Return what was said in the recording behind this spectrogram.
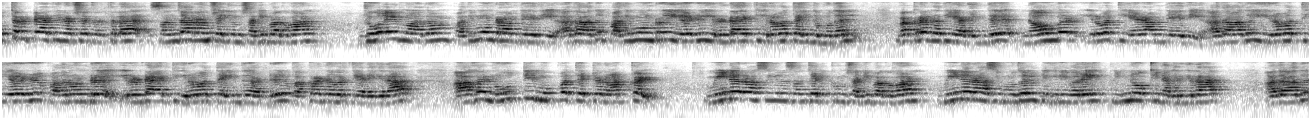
உத்தரட்டாதி நட்சத்திரத்துல சஞ்சாரம் செய்யும் சனி பகவான் ஜூலை மாதம் பதிமூன்றாம் தேதி அதாவது பதிமூன்று ஏழு இரண்டாயிரத்தி இருபத்தைந்து முதல் வக்ரகதி அடைந்து நவம்பர் இருபத்தி ஏழாம் தேதி அதாவது இருபத்தி ஏழு பதினொன்று இரண்டாயிரத்தி இருபத்தைந்து அன்று வக்ர நிவர்த்தி அடைகிறார். ஆக நூத்தி முப்பத்தெட்டு நாட்கள் மீனராசியில் சஞ்சரிக்கும் சனி பகவான் மீனராசி முதல் டிகிரி வரை பின்னோக்கி நகர்கிறார். அதாவது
